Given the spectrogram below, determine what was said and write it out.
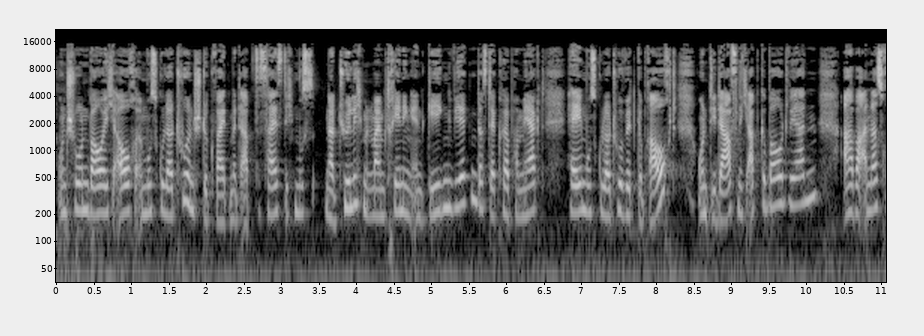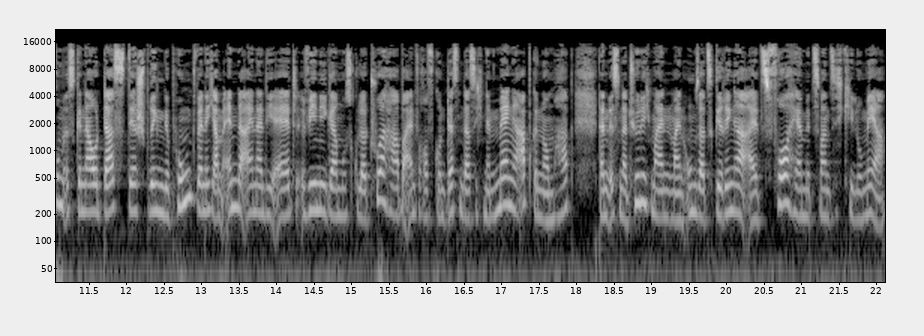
Und schon baue ich auch äh, Muskulatur ein Stück weit mit ab. Das heißt, ich muss natürlich mit meinem Training entgegenwirken, dass der Körper merkt, hey, Muskulatur wird gebraucht und die darf nicht abgebaut werden. Aber andersrum ist genau das der springende Punkt, wenn ich am Ende einer Diät weniger Muskulatur habe, einfach aufgrund dessen, dass ich eine Menge abgenommen habe, dann ist natürlich mein, mein Umsatz geringer als vorher mit 20 20 Kilo mehr.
